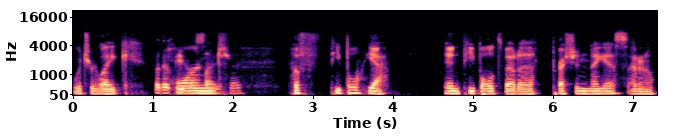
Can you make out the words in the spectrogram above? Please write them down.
which are like But they're people horned size, right? hoof people yeah and people. It's about oppression i guess. I don't know.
